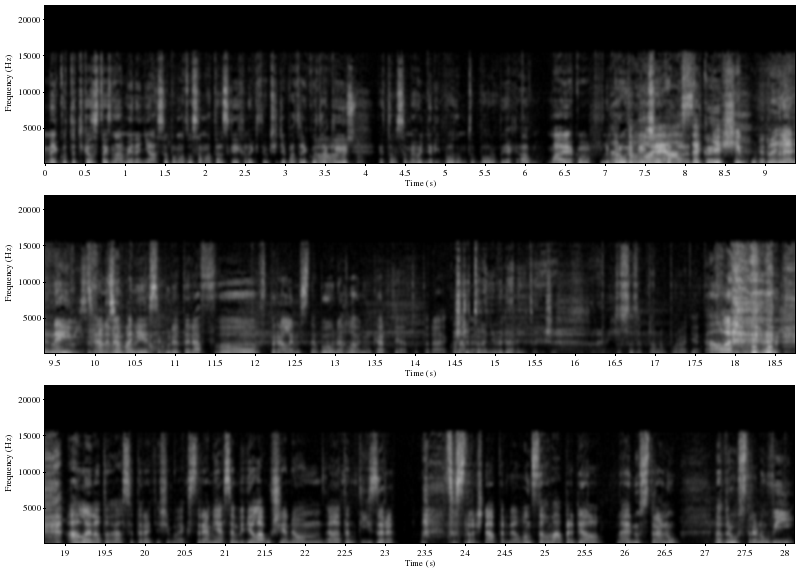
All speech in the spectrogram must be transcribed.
MMA teďka zase tak známý není, já se pamatuju samatérských lik, ty určitě Patriku no, taky. Jasně. Tam se mi hodně líbilo, tam to bylo dobrý. A má jako dobrou na image. Jako já má, se takový, těším úplně dobré, no. nejvíc. No, já nevím ani, jestli bude teda v, v prelims nebo na hlavní kartě. To teda jako Ještě nevím. to není vydaný, takže to se zeptám na poradě. Ale, ale na toho já se teda těším extrémně. Já jsem viděla už jenom uh, ten teaser. to strašná prdel. On z toho má prdel na jednu stranu, na druhou stranu ví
